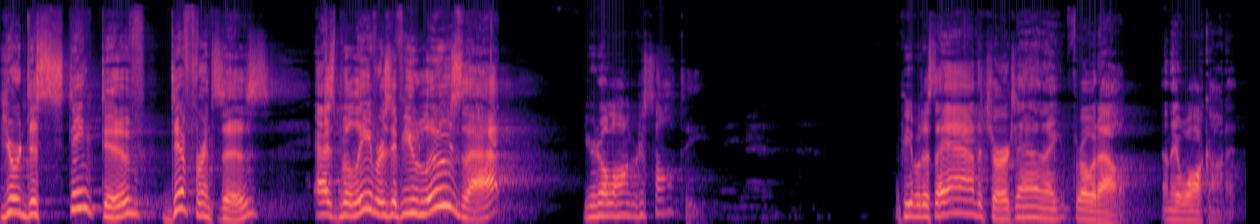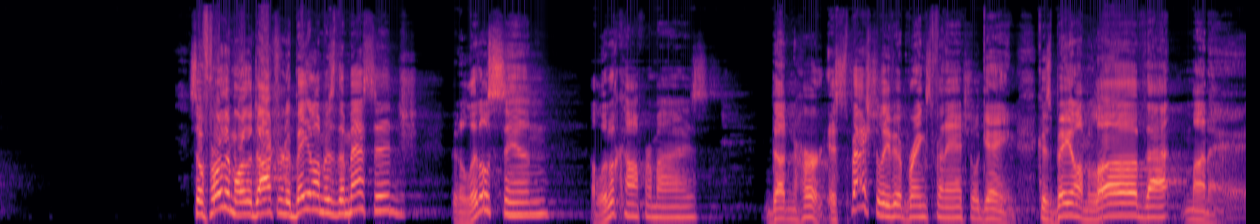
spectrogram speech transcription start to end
your distinctive differences as believers, if you lose that, you're no longer salty. And people just say, ah, the church, and they throw it out and they walk on it. So, furthermore, the doctrine of Balaam is the message that a little sin, a little compromise doesn't hurt, especially if it brings financial gain, because Balaam loved that money.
